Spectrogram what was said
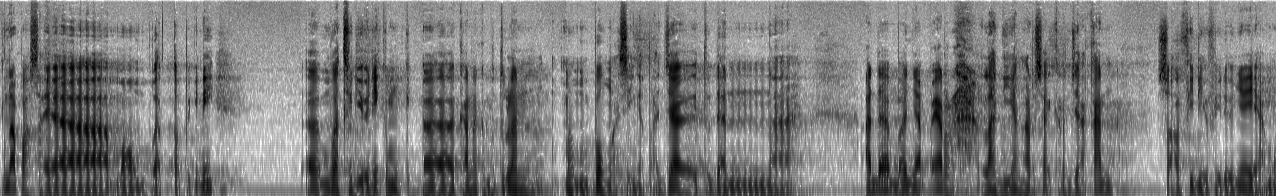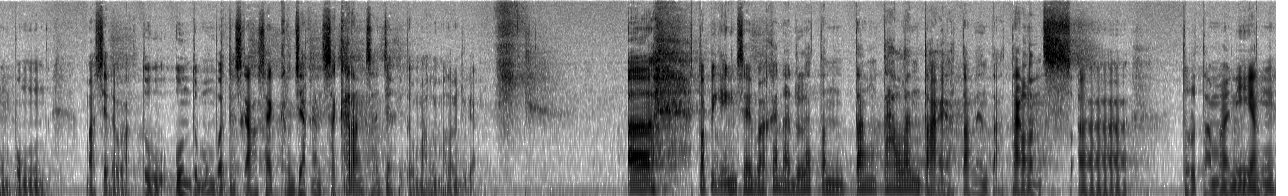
Kenapa saya mau buat topik ini, uh, buat video ini uh, karena kebetulan mumpung masih ingat aja itu. Dan nah ada banyak PR lagi yang harus saya kerjakan soal video-videonya. Ya mumpung masih ada waktu untuk membuatnya sekarang saya kerjakan sekarang saja gitu malam-malam juga. Uh, topik yang ingin saya bahkan adalah tentang talenta ya talenta talents. Uh, terutama ini yang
